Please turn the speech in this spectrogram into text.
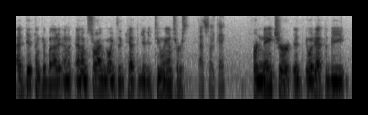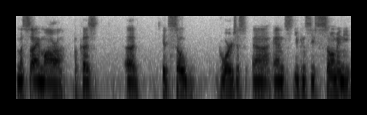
I, did think about it, and, and I'm sorry I'm going to have to give you two answers. That's okay. For nature, it, it would have to be Masai Mara because uh, it's so gorgeous, uh, and you can see so many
